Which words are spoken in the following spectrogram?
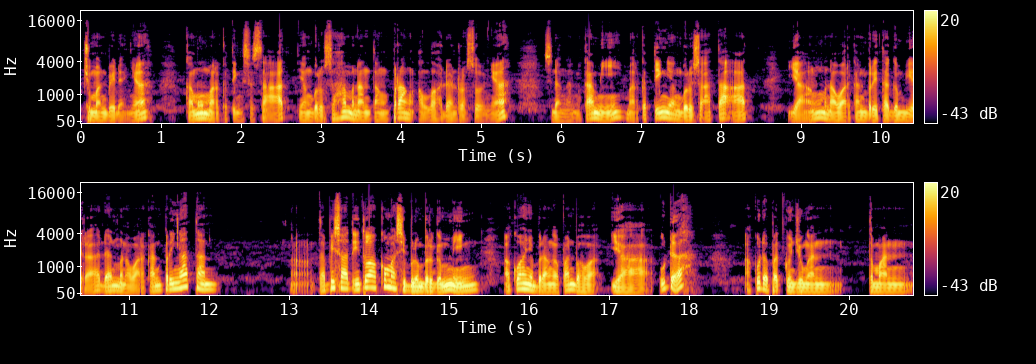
Cuman bedanya, kamu marketing sesat yang berusaha menantang perang Allah dan Rasulnya, sedangkan kami marketing yang berusaha taat, yang menawarkan berita gembira dan menawarkan peringatan. Nah, tapi saat itu aku masih belum bergeming, aku hanya beranggapan bahwa ya udah, aku dapat kunjungan teman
